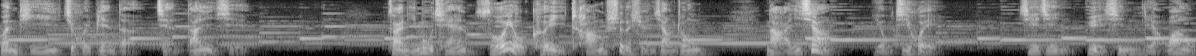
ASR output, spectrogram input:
问题就会变得简单一些。在你目前所有可以尝试的选项中，哪一项有机会接近月薪两万五？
